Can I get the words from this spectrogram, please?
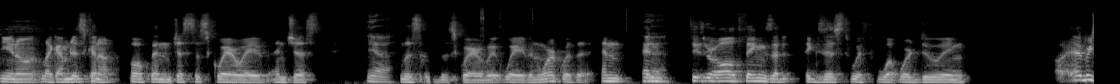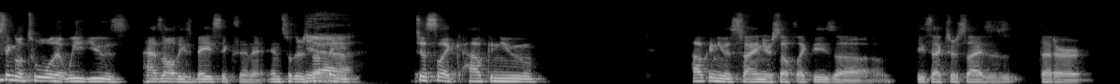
You know, like I'm just gonna open just a square wave and just yeah listen to the square wave and work with it. And and yeah. these are all things that exist with what we're doing. Every single tool that we use has all these basics in it. And so there's yeah. nothing just like how can you how can you assign yourself like these uh these exercises that are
